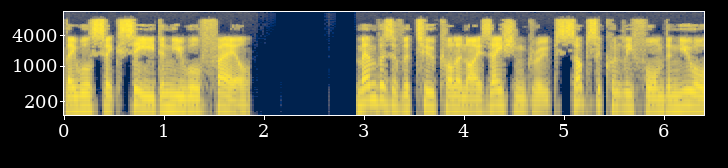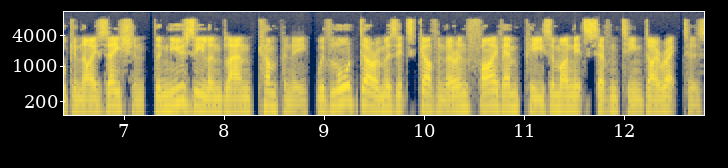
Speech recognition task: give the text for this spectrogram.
they will succeed and you will fail. Members of the two colonization groups subsequently formed a new organization, the New Zealand Land Company, with Lord Durham as its governor and five MPs among its 17 directors.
